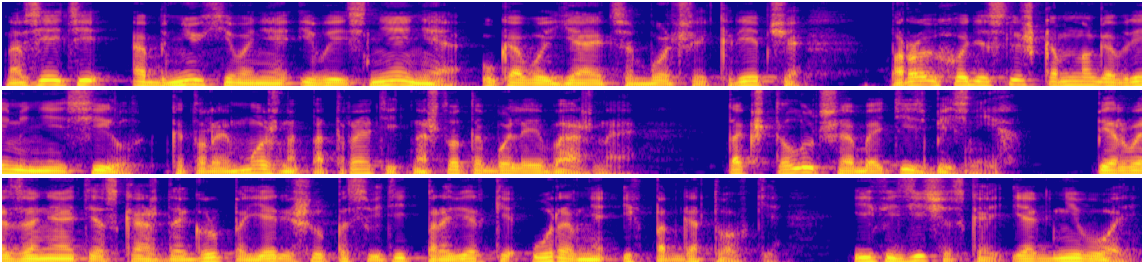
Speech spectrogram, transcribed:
На все эти обнюхивания и выяснения, у кого яйца больше и крепче, порой уходит слишком много времени и сил, которые можно потратить на что-то более важное – так что лучше обойтись без них. Первое занятие с каждой группой я решил посвятить проверке уровня их подготовки. И физической, и огневой,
